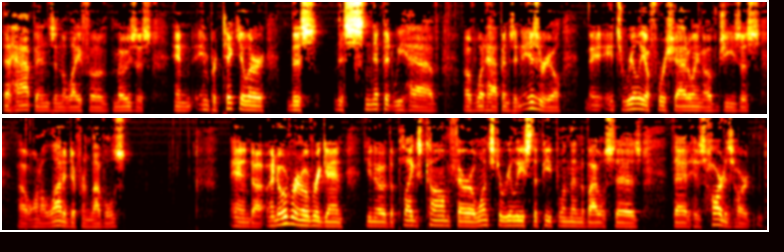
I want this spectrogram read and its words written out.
that happens in the life of Moses, and in particular, this this snippet we have of what happens in Israel. It's really a foreshadowing of Jesus uh, on a lot of different levels, and uh, and over and over again, you know, the plagues come. Pharaoh wants to release the people, and then the Bible says that his heart is hardened.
